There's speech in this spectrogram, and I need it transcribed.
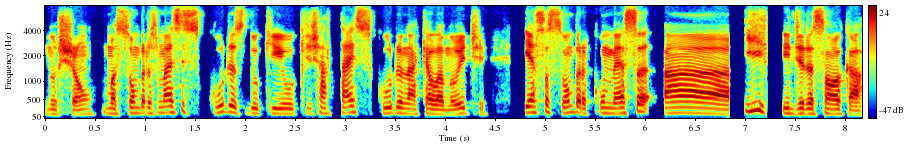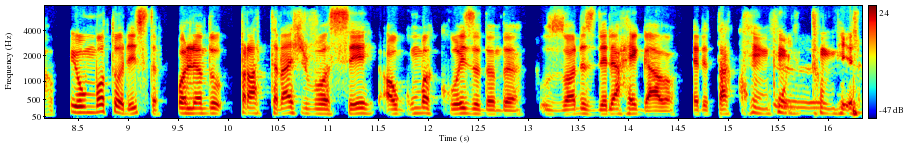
no chão, umas sombras mais escuras do que o que já tá escuro naquela noite, e essa sombra começa a em direção ao carro. E o motorista, olhando pra trás de você, alguma coisa, Dandan, os olhos dele arregalam. Ele tá com muito medo.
